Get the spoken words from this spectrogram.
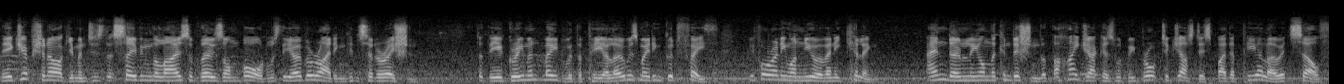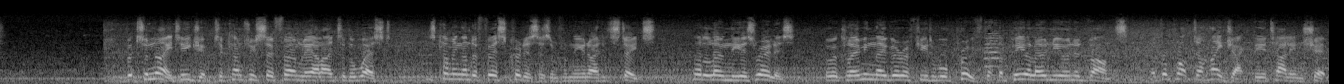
The Egyptian argument is that saving the lives of those on board was the overriding consideration. That the agreement made with the PLO was made in good faith before anyone knew of any killing, and only on the condition that the hijackers would be brought to justice by the PLO itself. But tonight, Egypt, a country so firmly allied to the West, is coming under fierce criticism from the United States, let alone the Israelis, who are claiming they've irrefutable proof that the PLO knew in advance of the plot to hijack the Italian ship.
